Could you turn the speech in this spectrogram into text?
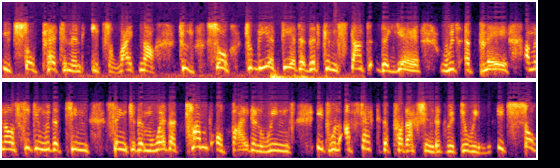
it's so pertinent. It's right now. To, so to be a theater that can start the year with a play. I mean, I was sitting with the team saying to them whether Trump or Biden wins, it will affect the production that we're doing. It's so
